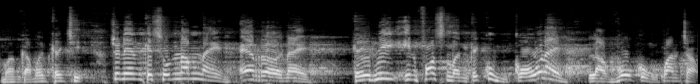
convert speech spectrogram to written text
Vâng cảm ơn các anh chị. Cho nên cái số 5 này, r này, cái reinforcement, cái củng cố này là vô cùng quan trọng.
